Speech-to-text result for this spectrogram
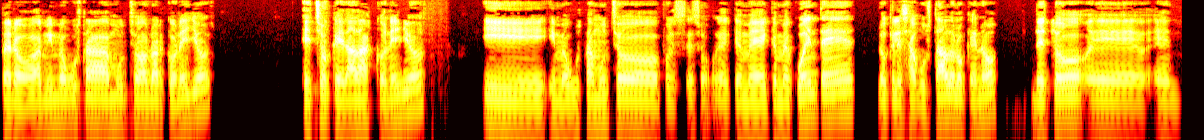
Pero a mí me gusta mucho hablar con ellos, he hecho quedadas con ellos y, me gusta mucho, pues eso, eh, que me, que me cuenten lo que les ha gustado, lo que no. De hecho, en,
